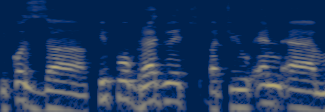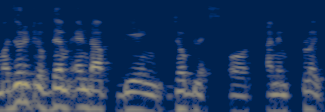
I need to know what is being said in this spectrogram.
Because uh, people graduate, but you end, uh, majority of them end up being jobless or unemployed.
